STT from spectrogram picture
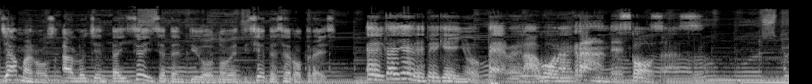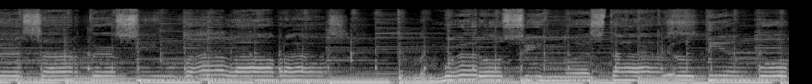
Llámanos al 8672-9703. El taller es pequeño, pero elabora grandes cosas. ¿Cómo expresarte sin palabras? me muero si no estás. el tiempo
